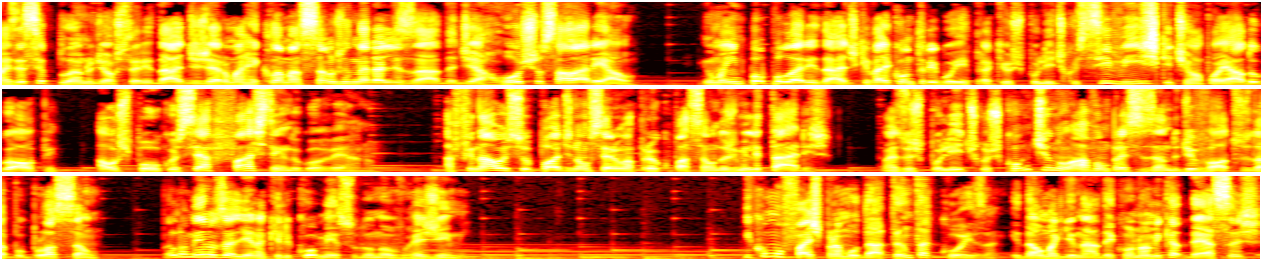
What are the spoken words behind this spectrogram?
mas esse plano de austeridade gera uma reclamação generalizada de arroxo salarial e uma impopularidade que vai contribuir para que os políticos civis que tinham apoiado o golpe, aos poucos se afastem do governo. Afinal, isso pode não ser uma preocupação dos militares, mas os políticos continuavam precisando de votos da população, pelo menos ali naquele começo do novo regime. E como faz para mudar tanta coisa e dar uma guinada econômica dessas,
